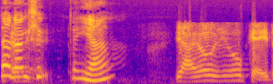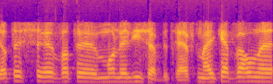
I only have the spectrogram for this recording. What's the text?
Nou, dank je. Ja, Ja, o- oké, dat is eh, wat de Mona Lisa betreft. Maar ik heb wel eh,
